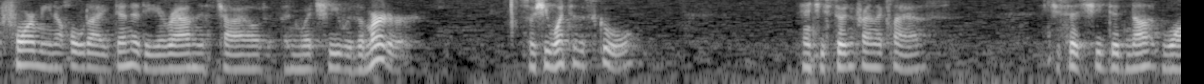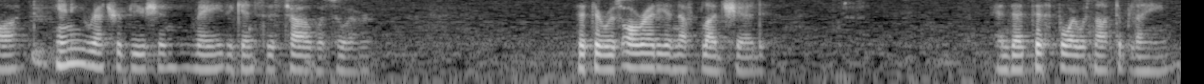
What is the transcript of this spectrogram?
forming a whole identity around this child in which he was the murderer. So she went to the school and she stood in front of the class She said she did not want any retribution made against this child whatsoever. That there was already enough bloodshed. And that this boy was not to blame.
